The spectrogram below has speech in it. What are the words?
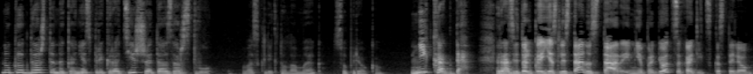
Ну когда ж ты, наконец, прекратишь это озорство?» — воскликнула Мэг с упреком. «Никогда! Разве только если стану старой, и мне придется ходить с костылем.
